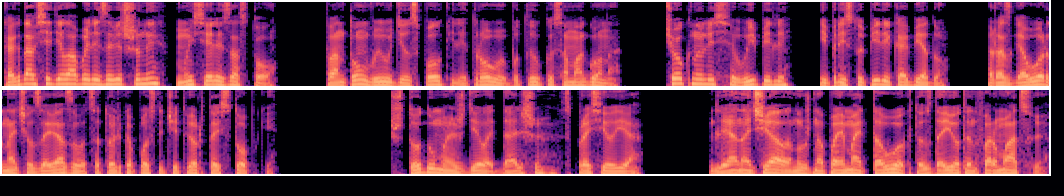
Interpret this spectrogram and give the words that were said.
Когда все дела были завершены, мы сели за стол. Фантом выудил с полки литровую бутылку самогона. Чокнулись, выпили и приступили к обеду. Разговор начал завязываться только после четвертой стопки. «Что думаешь делать дальше?» – спросил я. «Для начала нужно поймать того, кто сдает информацию»,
